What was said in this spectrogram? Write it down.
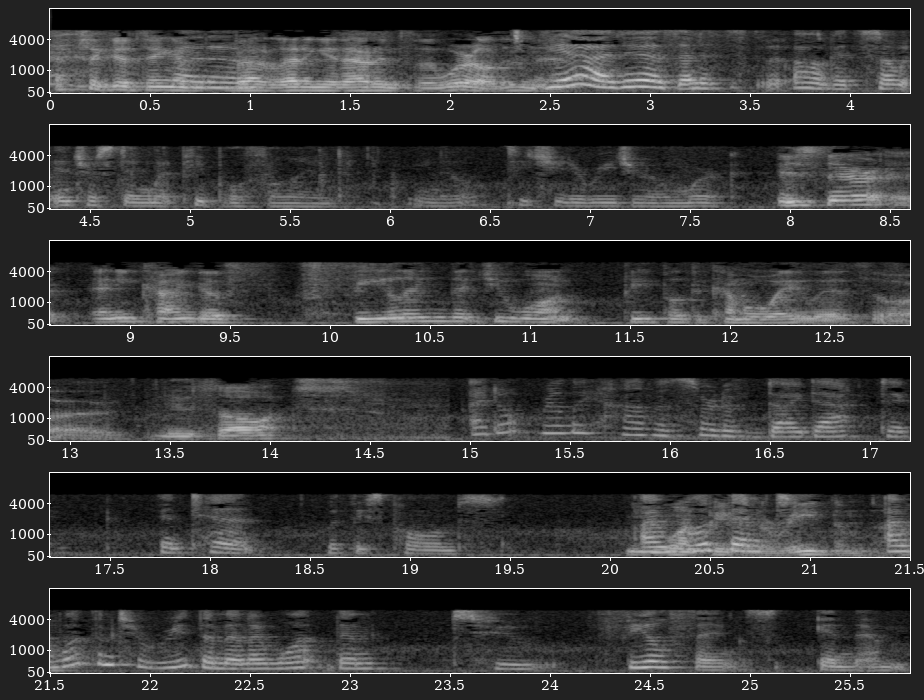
That's a good thing But, uh, about letting it out into the world, isn't it? Yeah, it is, and it's oh, it's so interesting what people find. You know, teach you to read your own work. Is there any kind of feeling that you want people to come away with, or new thoughts? I don't really have a sort of didactic intent with these poems. You I want, want people them to to- read them. I want them to read them and I want them to feel things in them.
